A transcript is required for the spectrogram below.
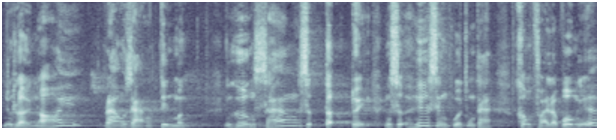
Những lời nói rao giảng tin mừng, những gương sáng, những sự tận tụy, những sự hy sinh của chúng ta không phải là vô nghĩa,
